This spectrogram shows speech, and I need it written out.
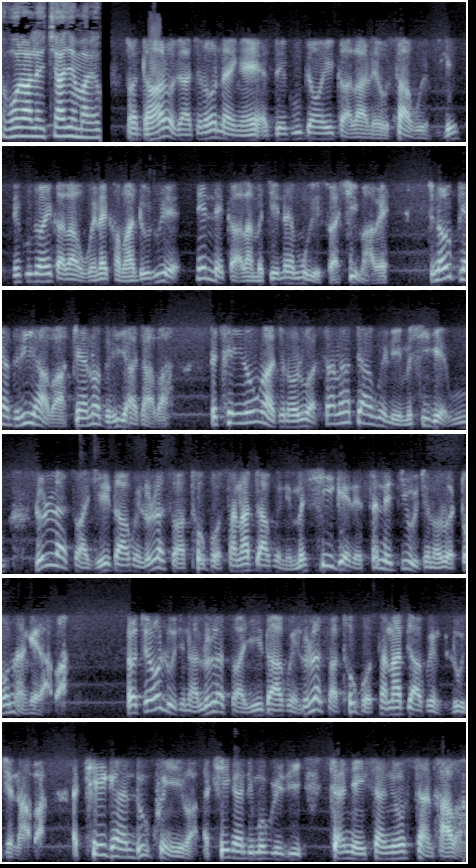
သဘောထားလေးကြားချင်ပါတယ် ဒါကတော့ကြာကျွန်တော်နိုင်ငံရဲ့အသွင်ကူးပြောင်းရေးကာလတွေကိုစဝင်ပြီလေအသွင်ကူးပြောင်းရေးကာလကိုဝင်တဲ့ခါမှာလူထုရဲ့နှစ်နှစ်ကာလမကျေနပ်မှုတွေဆိုတာရှိမှာပဲကျွန်တော်တို့ပြန်သတိရပါပြန်တော့သတိရကြပါတစ်ချိန်လုံးကကျွန်တော်တို့ကဆန္ဒပြခွင့်တွေမရှိခဲ့ဘူးလွတ်လပ်စွာရေးသားခွင့်လွတ်လပ်စွာထုတ်ဖော်ဆန္ဒပြခွင့်တွေမရှိခဲ့တဲ့စနစ်ကြီးကိုကျွန်တော်တို့ကတွန်းလှန်ခဲ့တာပါတော့ကျွန်တော်လိုချင်တာလွတ်လပ်စွာရေးသားခွင့်လွတ်လပ်စွာထုတ်ဖော်ဆန္ဒပြခွင့်လိုချင်တာပါအခြေခံဒုခွင့်ရေးပါအခြေခံဒီမိုကရေစီစံချိန်စံညွှန်းစံထားပါ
